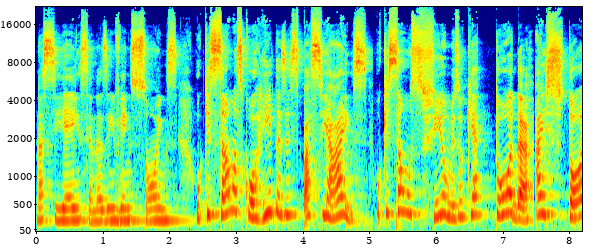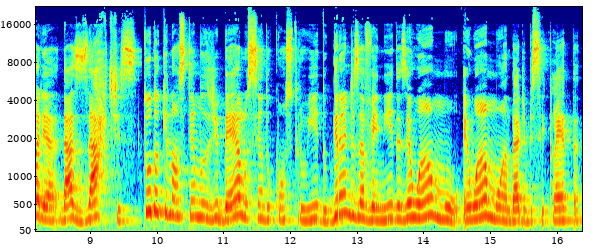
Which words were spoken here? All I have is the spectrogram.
na ciência, nas invenções? O que são as corridas espaciais? O que são os filmes? O que é toda a história das artes? Tudo que nós temos de belo sendo construído, grandes avenidas. Eu amo, eu amo andar de bicicleta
